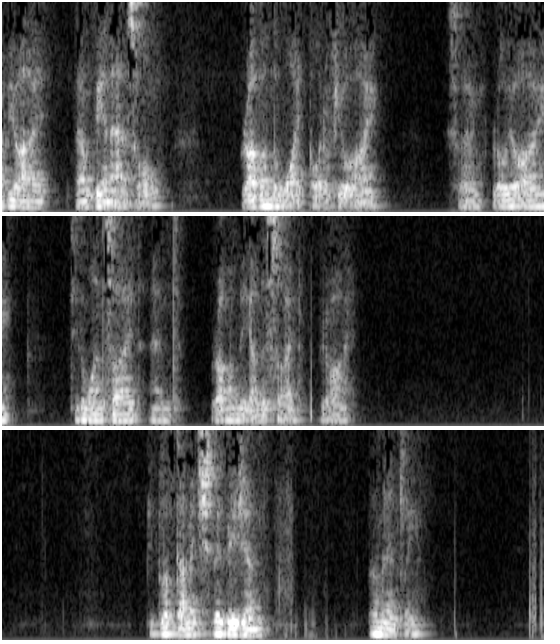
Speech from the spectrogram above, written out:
Rub your eye, don't be an asshole. Rub on the white part of your eye. So roll your eye to the one side and rub on the other side of your eye. People have damaged their vision permanently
